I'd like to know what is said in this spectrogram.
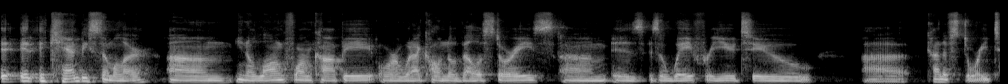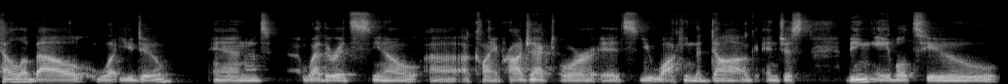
It, it, it can be similar. Um, you know, long form copy or what I call novella stories um, is is a way for you to uh, kind of story tell about what you do and whether it's you know uh, a client project or it's you walking the dog and just being able to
